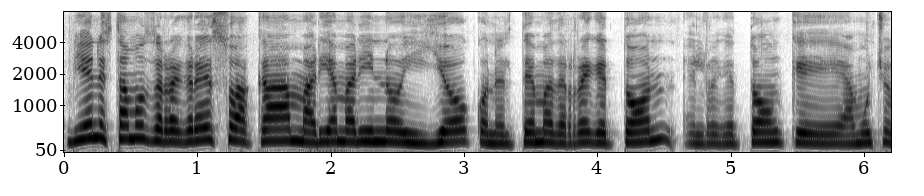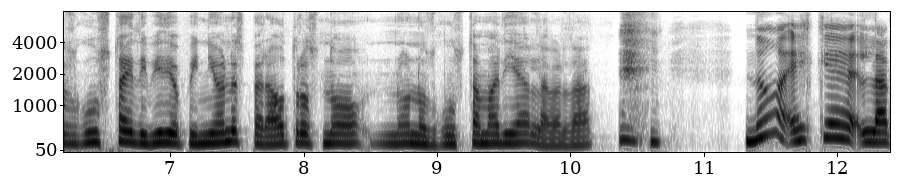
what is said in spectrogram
Bien, estamos de regreso acá, María Marino y yo, con el tema de reggaetón, el reggaetón que a muchos gusta y divide opiniones, pero a otros no, no nos gusta, María, la verdad. No, es que la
